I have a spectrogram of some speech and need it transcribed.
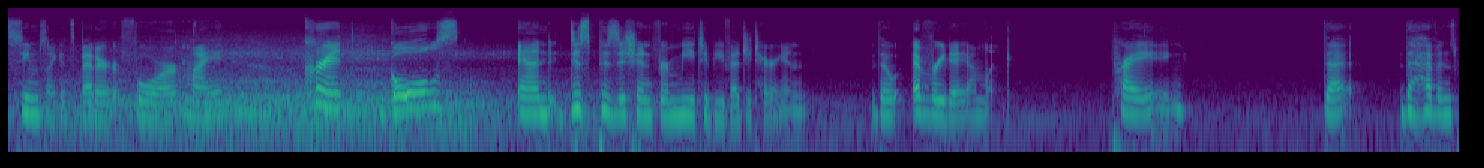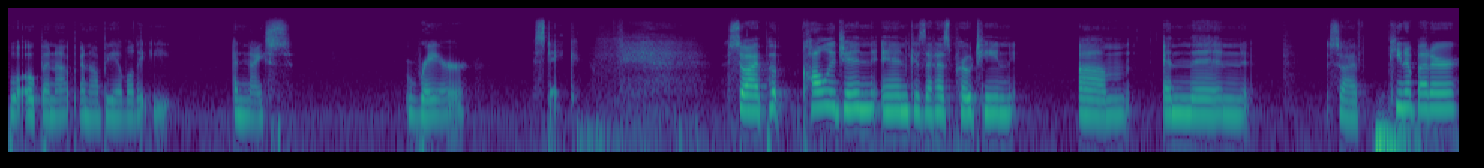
seems like it's better for my current goals and disposition for me to be vegetarian. Though every day I'm like praying that the heavens will open up and I'll be able to eat a nice, rare steak. So I put collagen in because that has protein. Um, and then, so I have peanut butter,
